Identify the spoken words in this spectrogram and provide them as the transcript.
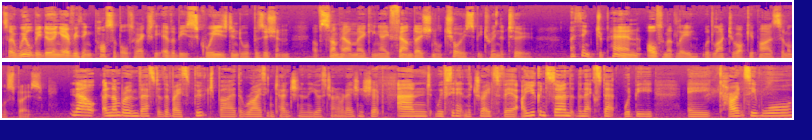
So we'll be doing everything possible to actually ever be squeezed into a position of somehow making a foundational choice between the two. I think Japan ultimately would like to occupy a similar space. Now, a number of investors are very spooked by the rising tension in the US China relationship, and we've seen it in the trade sphere. Are you concerned that the next step would be a currency war?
